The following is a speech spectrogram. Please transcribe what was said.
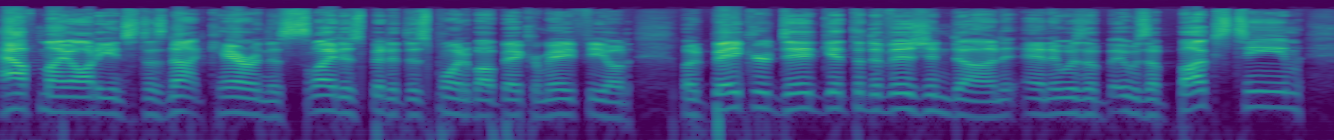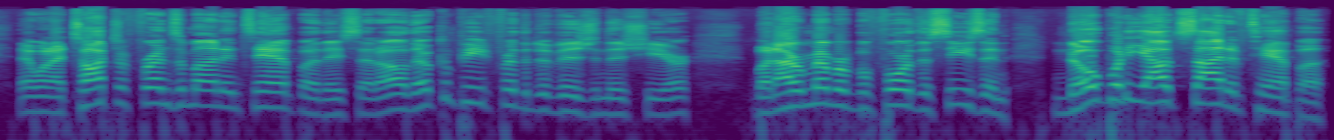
half my audience does not care in the slightest bit at this point about Baker Mayfield. But Baker did get the division done, and it was a it was a Bucs team that when I talked to friends of mine in Tampa, they said, "Oh, they'll compete for the division this year." But I remember before the season, nobody outside of Tampa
